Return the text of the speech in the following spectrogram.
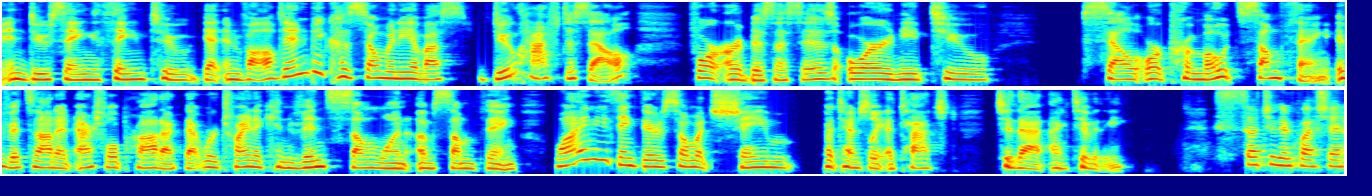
inducing thing to get involved in because so many of us do have to sell for our businesses or need to sell or promote something if it's not an actual product that we're trying to convince someone of something. Why do you think there's so much shame potentially attached to that activity? Such a good question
